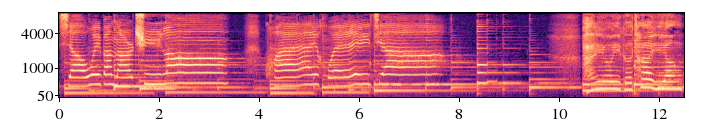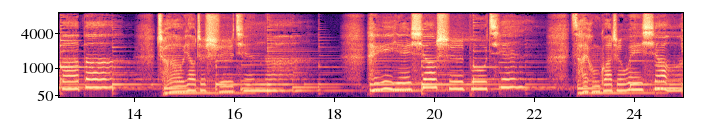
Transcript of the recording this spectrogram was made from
小尾巴哪儿去个太阳爸爸照耀着世间啊，黑夜消失不见，彩虹挂着微笑啊，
